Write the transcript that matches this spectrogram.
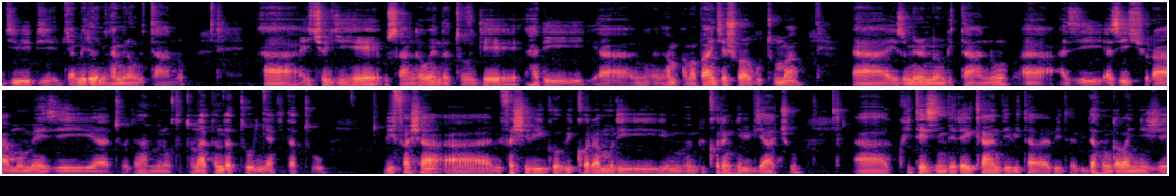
by'ibi- by'i- bya miliyoni nka mirongo itanu Ah, icyo gihe usanga wenda tuvuge hari ah, amabanki ashobora gutuma ah, izo miliyoni mirongo itanu azi- azishyura mu mezi tuvuge nka mirongo itatu n'atandatu imyaka itatu bifasha bifasha ibigo bikora muri bikora nk'ibi byacu kwiteza imbere kandi bidahungabanyije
